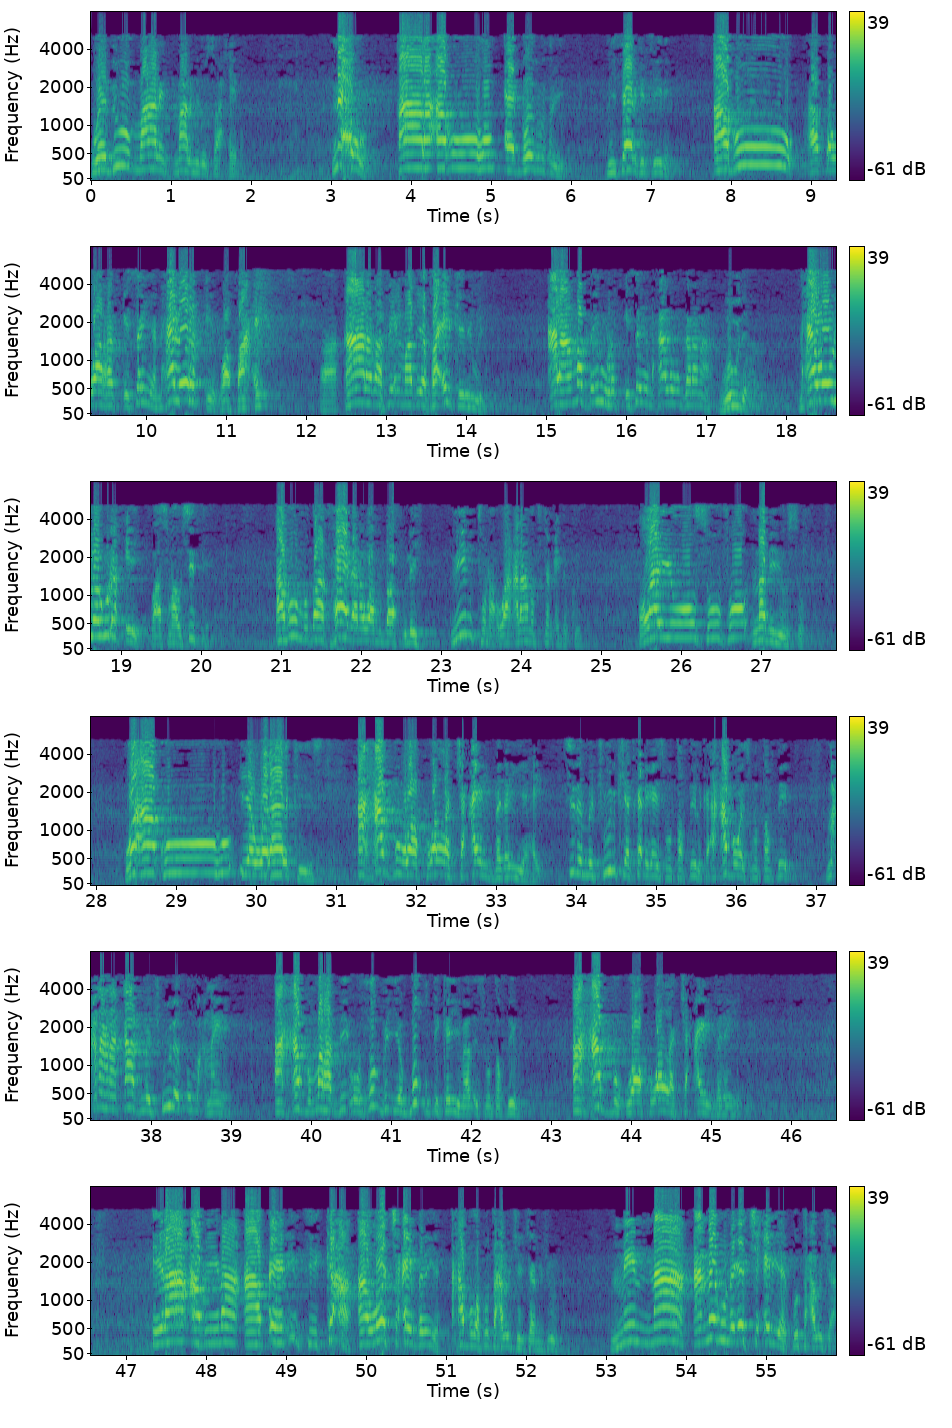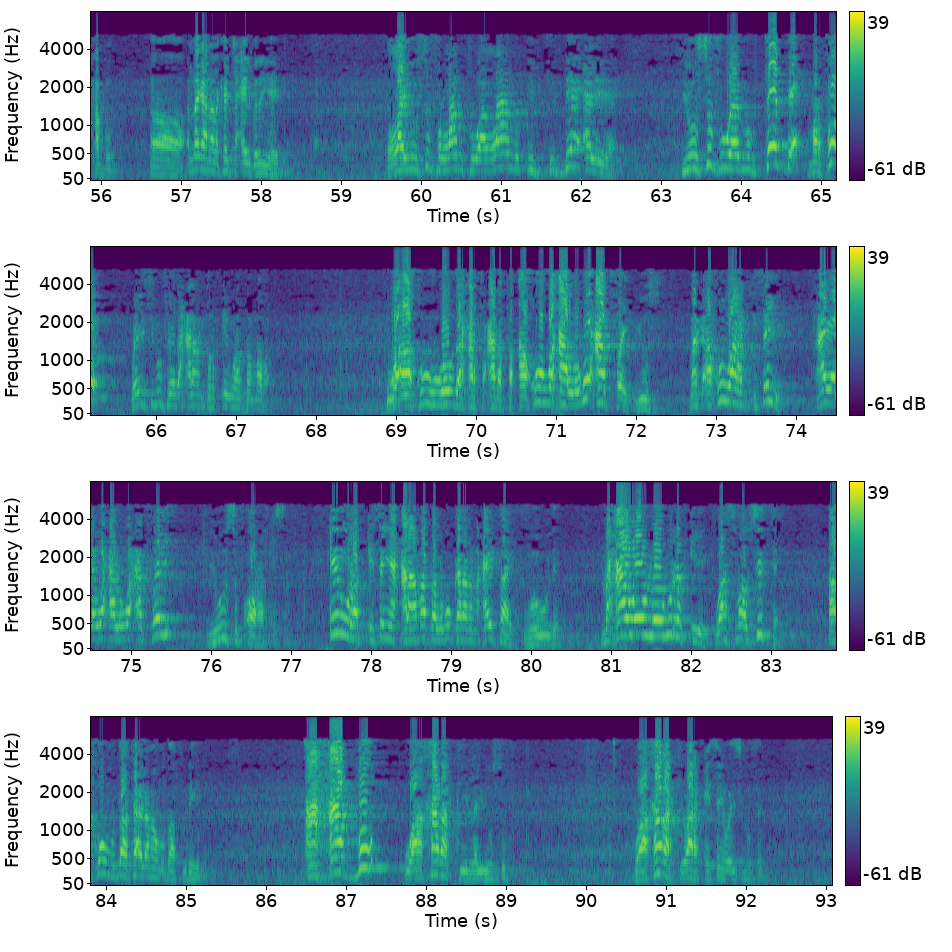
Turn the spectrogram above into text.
waduu maalin maal midu saaxiiba. Naxwo qaala abuuhum aabbahood wuxuu yidhi abuu hadda waa rafcisan yahay maxaa loo rafciyey waa faacil. Qaaladaa ficil maadiya faacilkeedii wey calaamadda inuu rafcisanya maxaa lagu garanaa? Wowda. Maxaa wow loogu rafciyey waa asmaa sita abuu mudaaf haadana waa mudaaf ilayh miimtuna waa calaamatu jamci dukuur la yuusufu nabi yuusuf. Wa akuuhu iyo walaalkiis. Axabu waa kuwa la jacayl badan yahay. Sida majhuulkii ad ka dhigay ismu tafdiilka. Axabu waa ismu tafdiil macnahana qaad majhuulad u macnayna axabu mar haddii uu xubi iyo buqdi ka yimaado ismu tafdiilku axabu waa kuwa la jacayl badan yahay ilaa abinaa aabbaheen intii ka ah aan loo jacayl badan yahay axabuda ku tacaluji jirtaa majhuulka minaa anagu naga jecel yahay ku tacaluji axabuda annagaana laka jacayl badan yahay. La yuusufu laamtu waa laamu ibtidaa la yidhaha yuusufu waa mubtada marfuuc waa ism mufrada calaamatu rafci waa damada. Wa akuuhu wowda xarfu cadafa akuuhu waxaa lagu cadfay yuusuf. Marka aquu waa rafcisan yahi maxaa yeele waxaa lagu cadfay yuusuf oo rafcisan inuu rafcisan yahay calaamada lagu garana maxay tahay? Wowda. Maxaa wow loogu rafciyey waa asmaa sita aquu mudaaf haadana waa mudaaf ilayhi. Axabu waa khabarkii la yuusuf. Waa khabarkii waa rafcisan yahi waa ism mufrad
